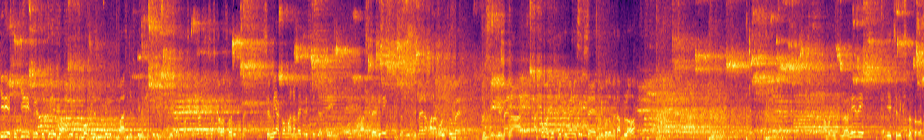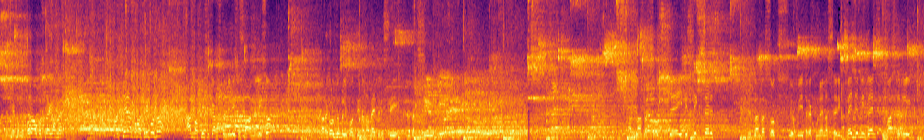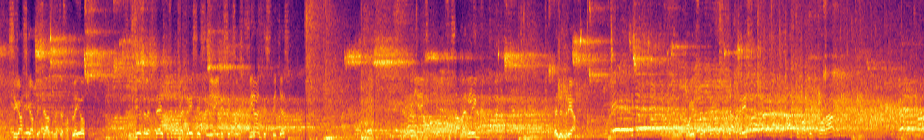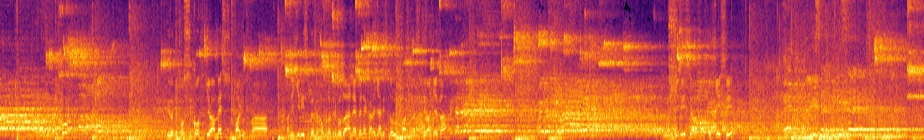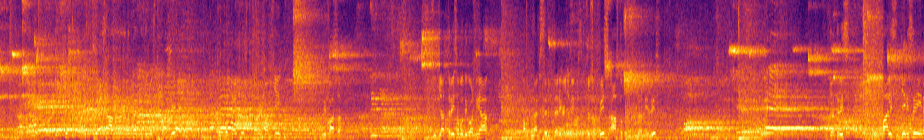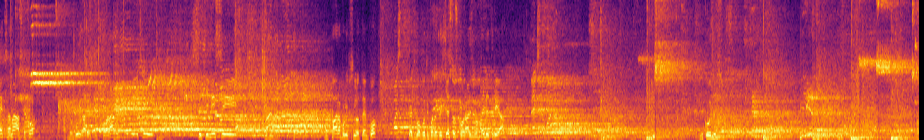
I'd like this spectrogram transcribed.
κυρίες και κύριοι, φίλες και φίλοι του αθλητισμού, φίλες και φίλοι του μπάσκετ, φίλες και φίλοι της Λίκας Μπασκετάκη, σας καλωσορίζουμε σε μία ακόμα αναμέτρηση για την Master League. Στο συγκεκριμένα παρακολουθούμε και συγκεκριμένα, ακόμα πιο συγκεκριμένα υπήρξε τρίποντο με ταμπλό. Από τον Σιμεωνίδη, η εξελίξη με πρόλαβαν για μία ακόμα φορά, όπως λέγαμε, υπάρχει ένα ακόμα τρίποντο. Αν με αφήσει κάποιος να μιλήσω, θα μιλήσω. Παρακολουθούμε λοιπόν την αναμέτρηση μεταξύ Atlanta Sox και 86ers. Οι Atlanta Sox οι οποίοι τρέχουν ένα σερί 5-0 στη Master League. Σιγά σιγά πλησιάζουμε και στα playoffs. Στις δύο τελευταίες τους αναμετρήσεις οι 86ers πήραν τις νίκες. Μία έξω αυτό στη Summer League. 5-3. Είναι πολύ ψηλό τέμπο στο πια 3. Άστοχα αυτή τη φορά. Είδατε πως σηκώθηκε αμέσως ο Πάγκος να πανηγυρίσει το ενδεχόμενο τρίποντο αν έμπαινε. Καραγιάννης στην όλου πάση μέσα στη ρακέτα. Να γυρίσει αλλά θα αστοχίσει. Τώρα υπάρχει μια φάσα. Για τρεις από τη γωνία από την αριστερή πτέρυγα για να είμαστε πιο σαφείς. Άστοχος ο Σιμεωνίδης για τρεις. Πάλι συγκίνηση είναι ξανά άστοχο από τον Βούλγαρη αυτή τη φορά. Το παιχνίδι έχει ξεκινήσει με πάρα πολύ ψηλό τέμπο. Κάτι που αποτυπώνεται και στο σκοράρισμα 5-3 Νικούδης.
